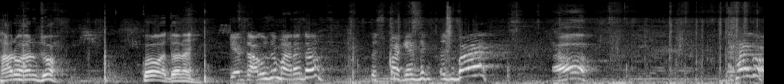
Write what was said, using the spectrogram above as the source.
સારું સારું જો. કોઈ વાંધો નહીં. કેમ તો આવું છે મારે તો? પુષ્પા કેમ છે પુષ્પા? આવો દેખાય કો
